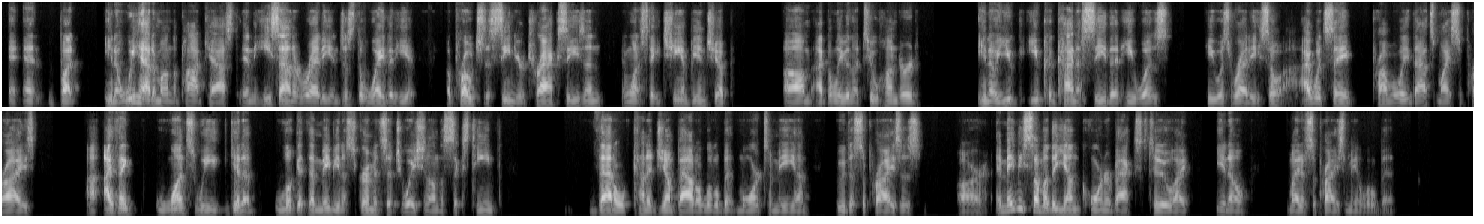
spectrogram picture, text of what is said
And, and but you know, we had him on the podcast and he sounded ready, and just the way that he approached the senior track season and won a state championship. Um, I believe in the 200. You know, you you could kind of see that he was he was ready. So I would say probably that's my surprise. I, I think once we get a look at them maybe in a scrimmage situation on the 16th, that'll kind of jump out a little bit more to me on who the surprises are. And maybe some of the young cornerbacks too. I, you know, might have surprised me a little bit.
